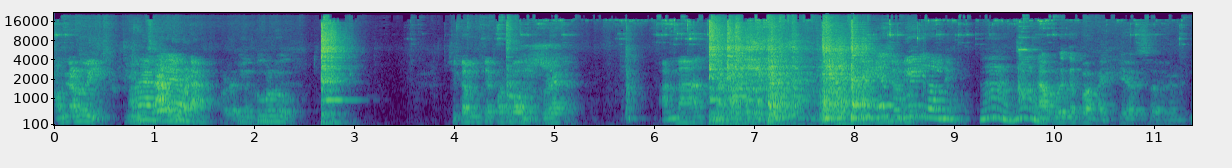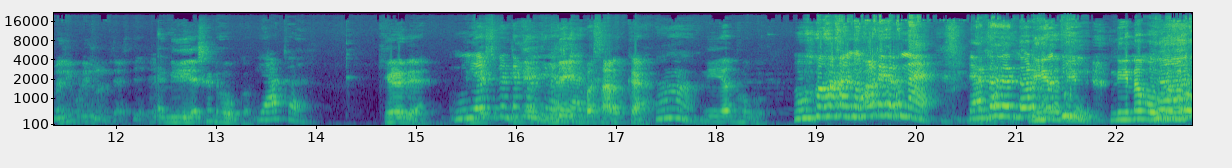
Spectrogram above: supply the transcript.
ಅವ್ನ ಯಾಡು ಹೋಯ್ ಚಾಟ ಹೋಯ್ ಬೇಡ ಇದು ತಗೊಂಡು ಚಿಕನ್ ಮುಕ್ಕೆ ಪಟ್ಕೊ ಅವ್ನು ಕುಡ್ಯಾಕ ಅನ್ನ ನಾ ಕುಡಿದಪ್ಪ ಅಕ್ಕಿ ಸರ್ ಮದಿ ಕುಡಿ ನೋಡಿ ಜಾಸ್ತಿ ನೀ ಎಷ್ಟು ಗಂಟೆಗೆ ಹೋಗ್ಬೇಕು ಯಾಕ ಕೇಳಿದೆ. ನೀ ಎಷ್ಟ್ ಗಂಟೆ ಇಲ್ಲೇ- ಹೋಗ್ತೀರ ಇಲ್ಲೇ ಇಬ್ಬ ಸರಕ್ಕ ಹ್ಮ್. ನೀ ಎದ್ದು ಹೋಗು. ನೋಡಿರನ ನೀನ ನೀನ್- ನೀನ ಮುಗಿದ್ರು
